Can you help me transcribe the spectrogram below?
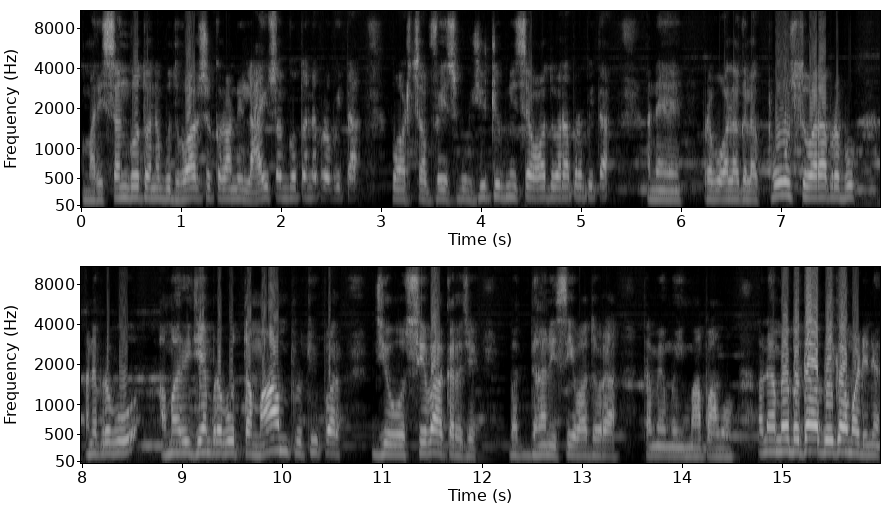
અમારી સંગતોને બુધવાર શુક્રવારની લાઈવ સંગતોને પ્રભુતા વોટ્સઅપ ફેસબુક યુટ્યુબની સેવાઓ દ્વારા પ્રભુતા અને પ્રભુ અલગ અલગ પોસ્ટ દ્વારા પ્રભુ અને પ્રભુ અમારી જેમ પ્રભુ તમામ પૃથ્વી પર જેઓ સેવા કરે છે, બધાની સેવા દ્વારા તમે મહિમા પામો. અને અમે બધા ભેગા મળીને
